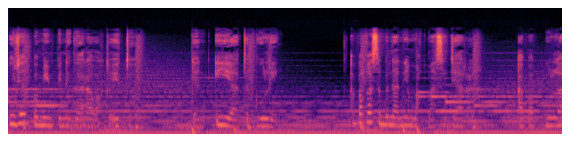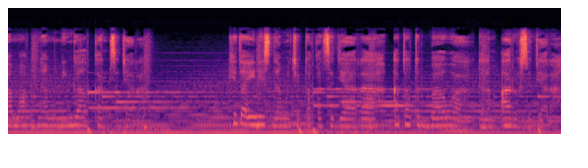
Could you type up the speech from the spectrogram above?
Ujar pemimpin negara waktu itu dan ia terguling. Apakah sebenarnya makna sejarah? Apa pula makna meninggalkan sejarah? Kita ini sedang menciptakan sejarah atau terbawa dalam arus sejarah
